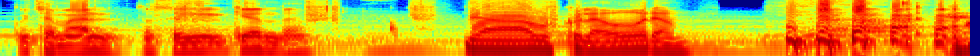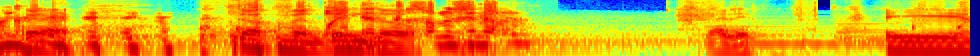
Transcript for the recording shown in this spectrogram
Escucha mal, no sé qué onda. Ya busco la hora. Estamos Voy a perdiendo. intentar solucionarlo. Dale. Eh,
